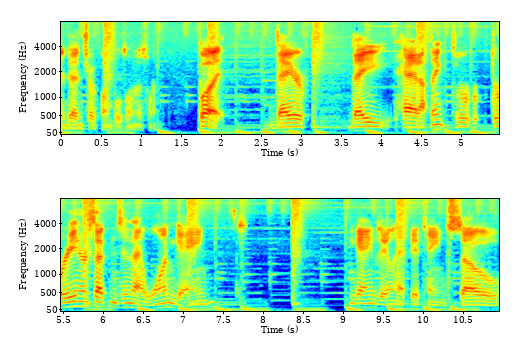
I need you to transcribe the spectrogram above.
it doesn't show fumbles on this one, but they're they had I think th- three interceptions in that one game. Games they only had 15. So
